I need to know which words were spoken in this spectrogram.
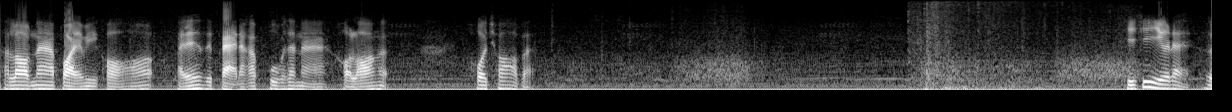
ถ้ารอบหน้าปล่อยมีขอหมายเลขสิบแปดนะครับ ผู้พัฒนาขอร้องอะโคตรชอบอะ จีจี้ก็ได้ เอ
